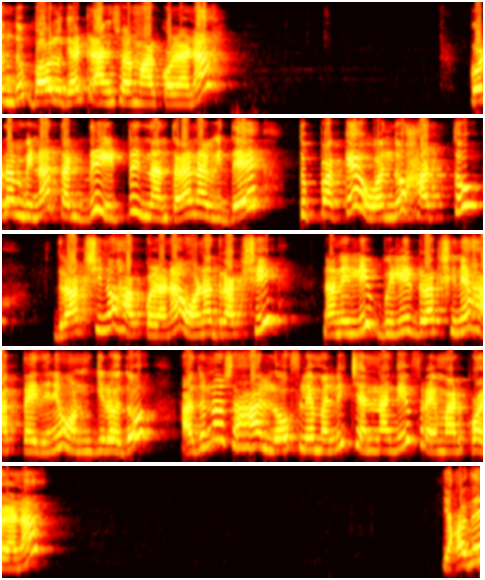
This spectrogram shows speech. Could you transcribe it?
ಒಂದು ಬೌಲ್ಗೆ ಟ್ರಾನ್ಸ್ಫರ್ ಮಾಡ್ಕೊಳ್ಳೋಣ. ಗೋಡಂಬಿನ ತೆಗ್ದು ಇಟ್ಟಿದ ನಂತರ ನಾವು ಇದೇ ತುಪ್ಪಕ್ಕೆ ಒಂದು ಹತ್ತು ದ್ರಾಕ್ಷಿನೂ ಹಾಕ್ಕೊಳ್ಳೋಣ. ಒಣ ದ್ರಾಕ್ಷಿ. ನಾನಿಲ್ಲಿ ಬಿಳಿ ದ್ರಾಕ್ಷಿನೇ ಹಾಕ್ತಾ ಇದ್ದೀನಿ, ಒಣಗಿರೋದು. ಅದನ್ನು ಸಹ ಲೋ ಫ್ಲೇಮಲ್ಲಿ ಚೆನ್ನಾಗಿ ಫ್ರೈ ಮಾಡ್ಕೊಳ್ಳೋಣ. ಯಾವುದೇ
